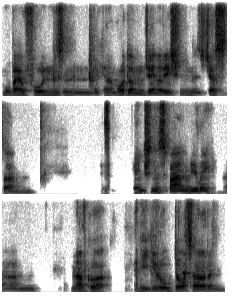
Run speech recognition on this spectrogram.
mobile phones and the kind of modern generation is just um, it's attention span really. Um, I mean, I've got an eight-year-old daughter, and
